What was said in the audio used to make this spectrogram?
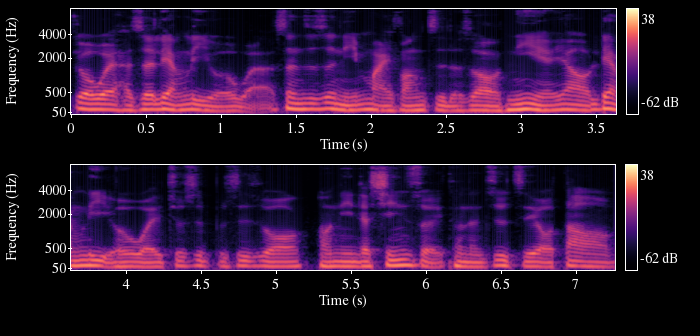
各位还是量力而为啊。甚至是你买房子的时候，你也要量力而为，就是不是说哦，你的薪薪水可能就只有到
